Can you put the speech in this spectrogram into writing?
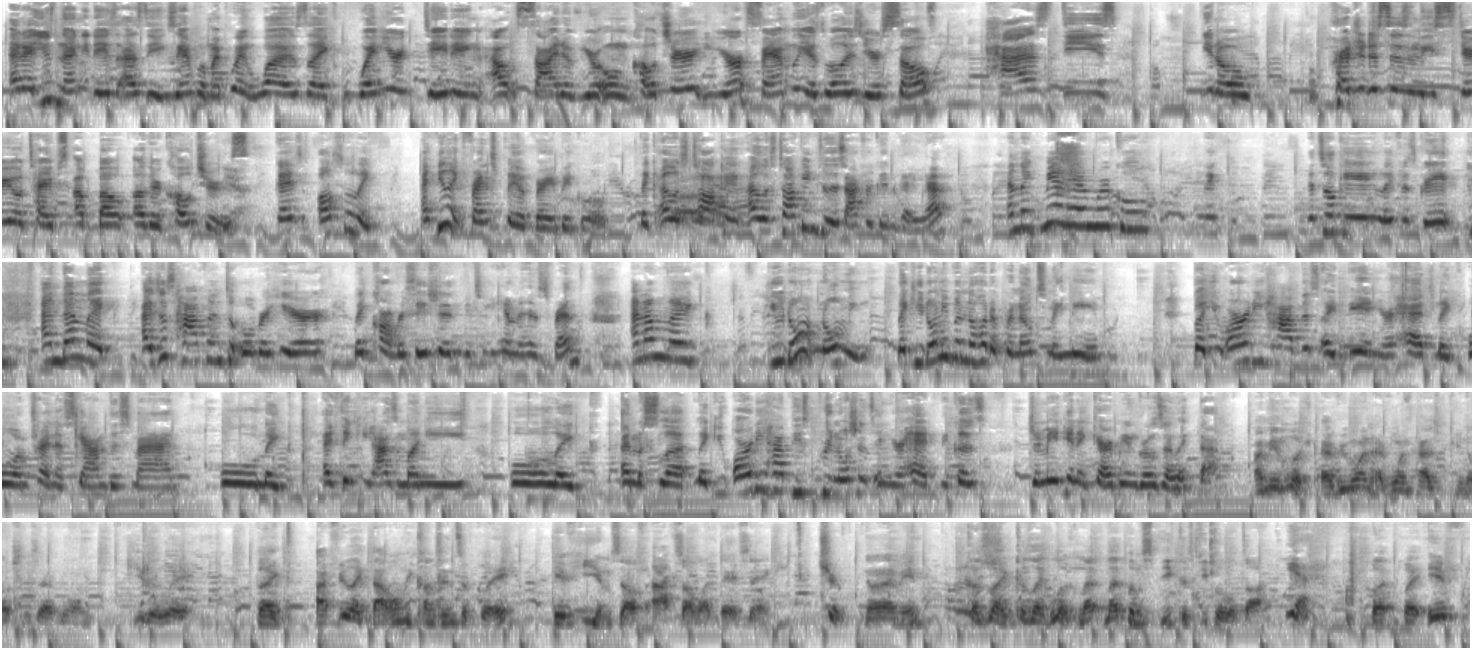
and I use 90 days as the example. My point was like when you're dating outside of your own culture, your family as well as yourself has these, you know, prejudices and these stereotypes about other cultures. guys also like i feel like friends play a very big role. Like i was talking i was talking to this african guy yeah? And like me and him we're cool. Like it's okay. Life is great. And then like i just happened to overhear like conversation between him and his friends. And i'm like you don't know me. Like you don't even know how to pronounce my name. But you already have this idea in your head like oh i'm trying to scam this man oh like i think he has money oh like i'm a slut like you already have these pre-notions in your head because jamaican and caribbean girls are like that I mean, look, everyone, everyone has pre-notions. Everyone, either way. Like, I feel like that only comes into play if he himself acts on what they're saying. true You know what I mean? Because, like, because, like, look, let, let them speak because people will talk. yeah But, but if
